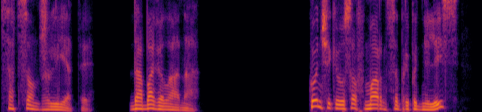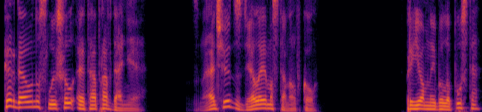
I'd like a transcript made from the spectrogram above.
с отцом Джульетты, — добавила она. Кончики усов Марнса приподнялись, когда он услышал это оправдание. «Значит, сделаем остановку». В приемной было пусто,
